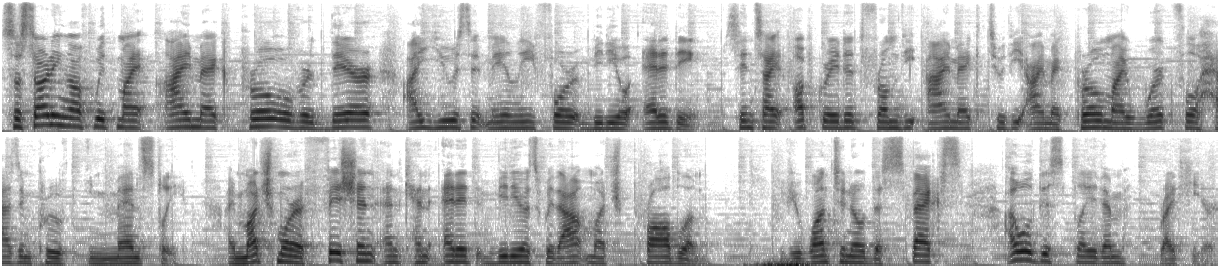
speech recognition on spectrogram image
So starting off with my iMac Pro over there, I use it mainly for video editing. Since I upgraded from the iMac to the iMac Pro, my workflow has improved immensely. I'm much more efficient and can edit videos without much problem. If you want to know the specs, I will display them right here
